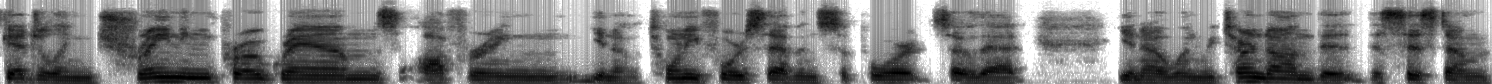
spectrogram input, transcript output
scheduling training programs, offering, you know, 24 7 support so that you know when we turned on the, the system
